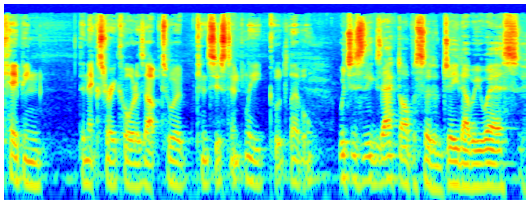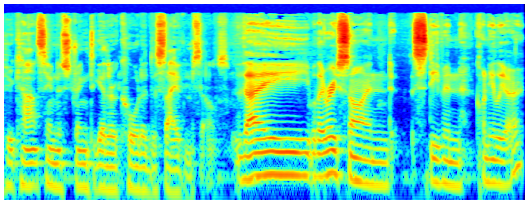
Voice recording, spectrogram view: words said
keeping the next three quarters up to a consistently good level. Which is the exact opposite of GWS, who can't seem to string together a quarter to save themselves. They, well, they re signed Stephen Coniglio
